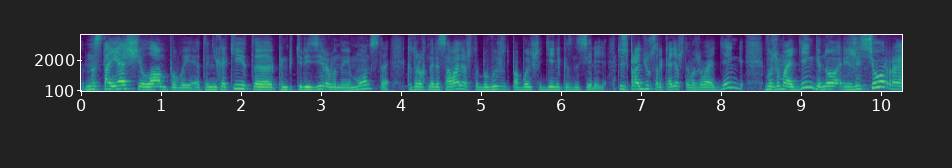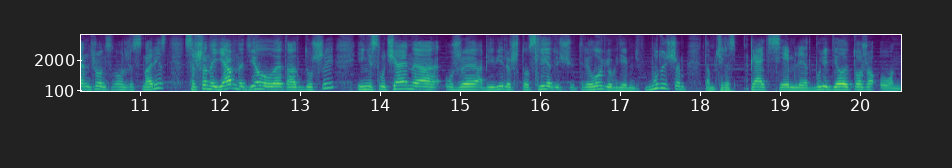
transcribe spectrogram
настоящий ламповый. Это не какие-то компьютеризированные монстры, которых нарисовали, чтобы выжить побольше денег из населения. То есть продюсеры, конечно, выживают деньги, выжимают деньги, но режиссер Райан Джонсон, он же сценарист, совершенно явно делал это от души, и не случайно уже объявили, что следующую трилогию где-нибудь в будущем, там через 5-7 лет, будет делать тоже он.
